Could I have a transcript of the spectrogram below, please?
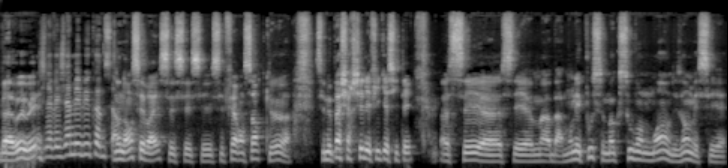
Bah oui, oui. Je l'avais jamais vu comme ça. Non, non, c'est vrai. C'est faire en sorte que c'est ne pas chercher l'efficacité. Euh, c'est euh, c'est bah, mon épouse se moque souvent de moi en disant mais c'est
